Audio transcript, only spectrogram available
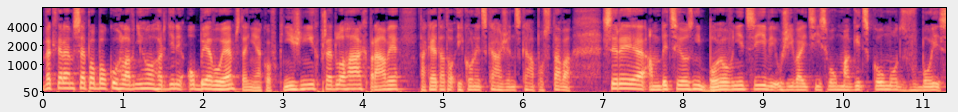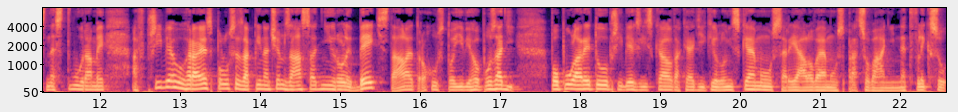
ve kterém se po boku hlavního hrdiny objevuje, stejně jako v knižních předlohách, právě také tato ikonická ženská postava. Siri je ambiciozní bojovnicí, využívající svou magickou moc v boji s nestvůrami a v příběhu hraje spolu se zaklínačem zásadní roli, byť stále trochu stojí v jeho pozadí. Popularitu příběh získal také díky loňskému seriálovému zpracování Netflixu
